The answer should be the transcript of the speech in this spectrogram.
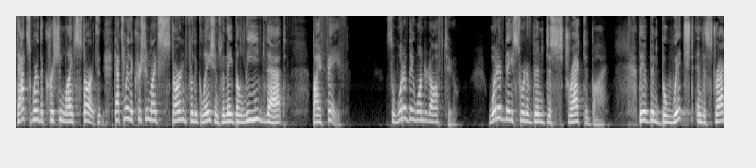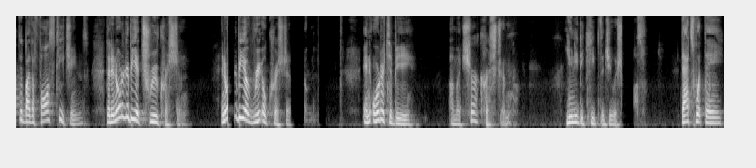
That's where the Christian life starts. That's where the Christian life started for the Galatians when they believed that by faith. So what have they wandered off to? What have they sort of been distracted by? They have been bewitched and distracted by the false teachings that in order to be a true Christian, in order to be a real Christian, in order to be a mature Christian, you need to keep the Jewish laws. That's what they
